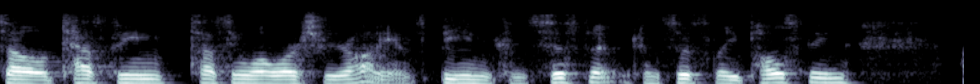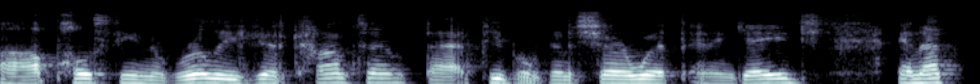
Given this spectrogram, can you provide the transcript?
So testing testing what works for your audience, being consistent, consistently posting, uh, posting really good content that people can share with and engage. And that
